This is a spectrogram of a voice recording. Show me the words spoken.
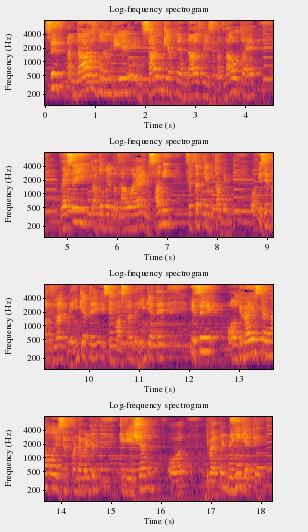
सिर्फ़ अंदाज बदल दिए, इंसान के अपने अंदाज में जैसे बदलाव होता है, वैसे ही कातों में बदलाव आया इंसानी फितरत के मुताबिक। और इसे बदलना नहीं कहते, इसे मास्टर नहीं कहते। इसे ऑर्गेनाइज करना और इसे फंडामेंटल क्रिएशन और डेवलपमेंट नहीं कहते।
